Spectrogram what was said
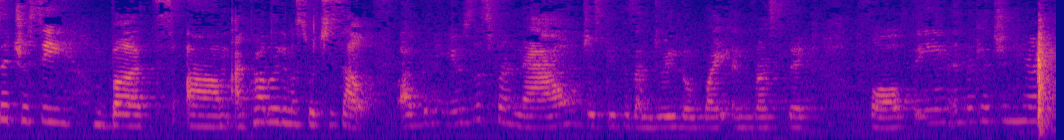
citrusy but um, I'm probably gonna switch this out. I'm gonna use this for now just because I'm doing the white and rustic fall theme in the kitchen here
